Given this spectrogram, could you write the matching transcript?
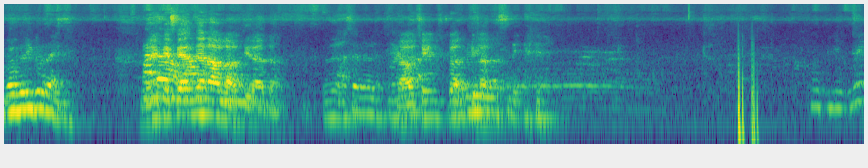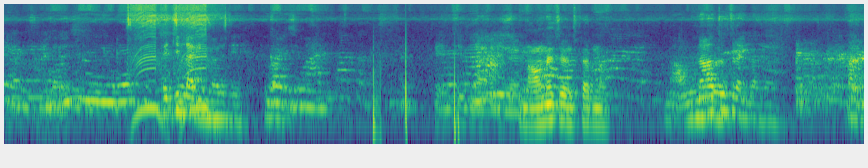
बघ इकडून राहिली नाही ते त्यांचं नाव लावतील आता. नाव change कर तिला. बघली नसते. त्याची लागली गाडी ती त्यांचीच लागली गाडी नाव नाही चेंज करणार नाव तूच राहिला आता.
